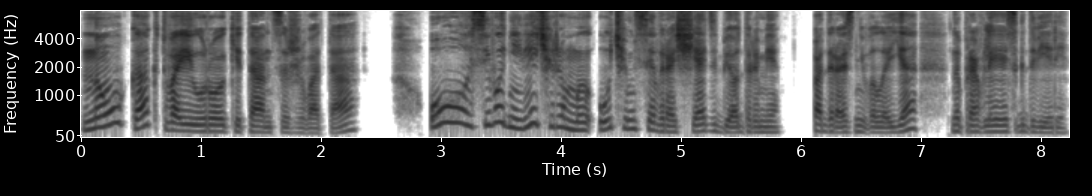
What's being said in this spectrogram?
«Ну, как твои уроки танца живота?» «О, сегодня вечером мы учимся вращать бедрами», — подразнивала я, направляясь к двери.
